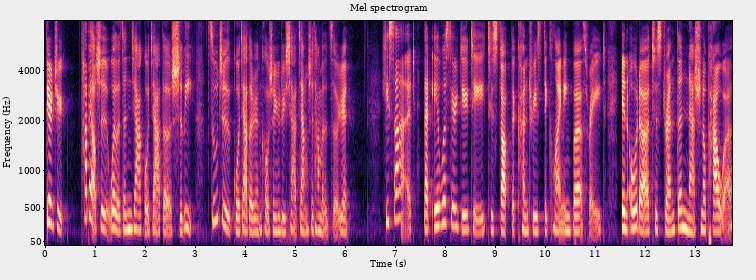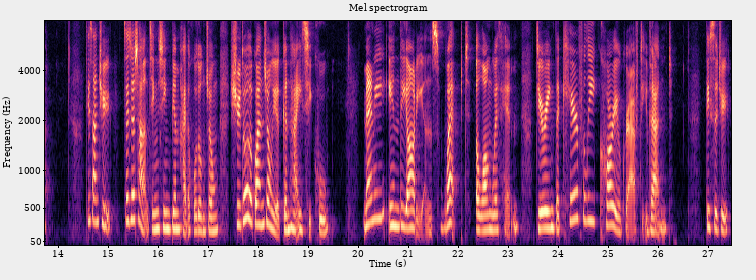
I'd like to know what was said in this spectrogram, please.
第二句，他表示，为了增加国家的实力，阻止国家的人口生育率下降是他们的责任。He said that it was their duty to stop the country's declining birth rate in order to strengthen national power. 第三句，在这场精心编排的活动中，许多的观众也跟他一起哭。Many in the audience wept along with him during the carefully choreographed event. 第四句，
